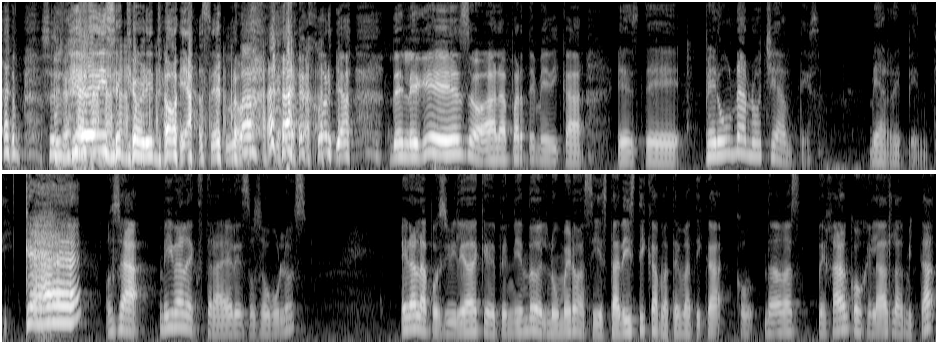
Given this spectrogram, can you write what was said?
pues ¿quién me dice que ahorita voy a hacerlo? Mejor ya delegué eso a la parte médica. Este, pero una noche antes me arrepentí. ¿Qué? O sea, me iban a extraer esos óvulos. Era la posibilidad de que dependiendo del número, así estadística, matemática, con- nada más dejaran congeladas la mitad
